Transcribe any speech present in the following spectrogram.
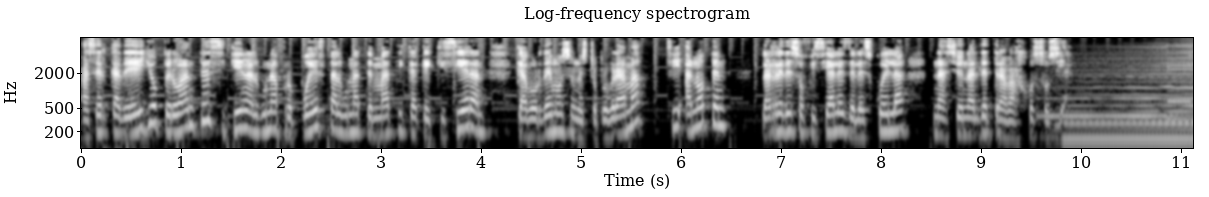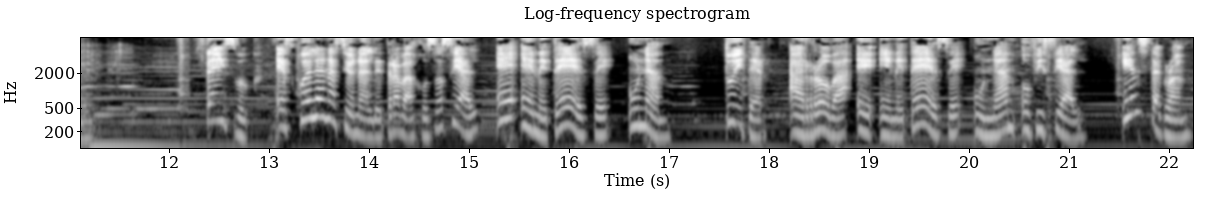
acerca de ello, pero antes si tienen alguna propuesta, alguna temática que quisieran que abordemos en nuestro programa, sí, anoten las redes oficiales de la Escuela Nacional de Trabajo Social. Facebook, Escuela Nacional de Trabajo Social, ENTS, UNAM. Twitter, arroba ENTS, UNAM Oficial. Instagram,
